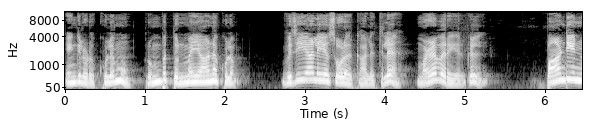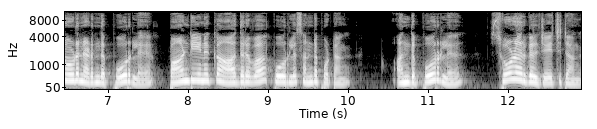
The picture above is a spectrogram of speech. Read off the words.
எங்களோட குலமும் ரொம்ப தொன்மையான குலம். விஜயாலய சோழர் காலத்தில் மழவரையர்கள் பாண்டியனோட நடந்த போரில் பாண்டியனுக்கு ஆதரவாக போரில் சண்டை போட்டாங்க. அந்த போரில் சோழர்கள் ஜெயிச்சிட்டாங்க.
